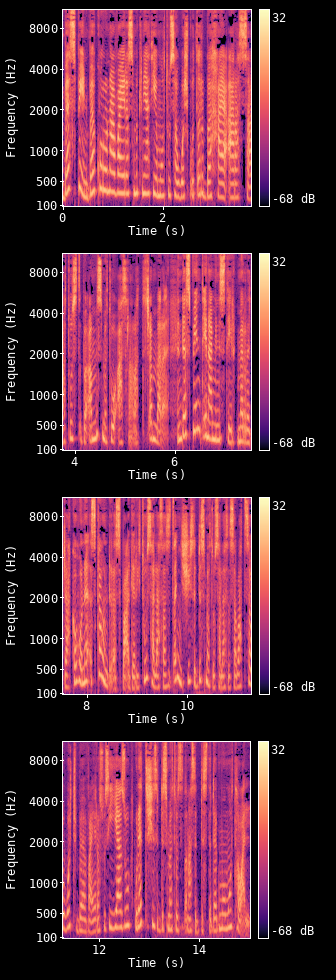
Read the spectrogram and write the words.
በስፔን በኮሮና ቫይረስ ምክንያት የሞቱ ሰዎች ቁጥር በ24 ሰዓት ውስጥ በ514 ጨመረ። እንደ ስፔን ጤና ሚኒስቴር መረጃ ከሆነ እስካሁን ድረስ በአገሪቱ 39637 ሰዎች በቫይረሱ ሲያዙ 2696 ደግሞ ሞተዋል።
